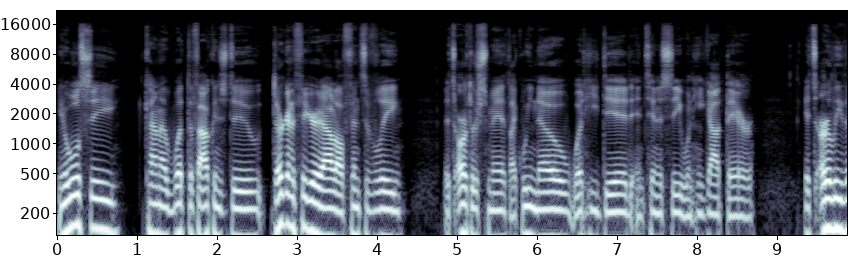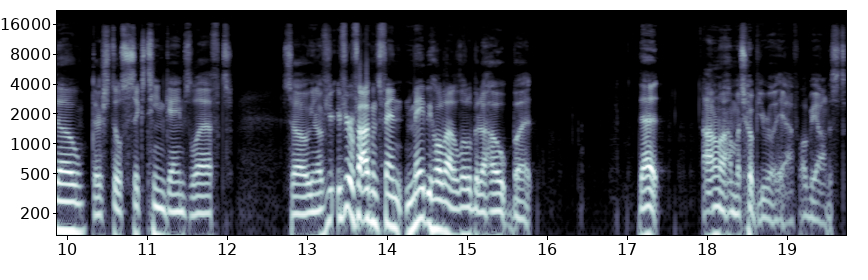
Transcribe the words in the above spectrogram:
You know, we'll see kind of what the Falcons do. They're going to figure it out offensively. It's Arthur Smith. Like we know what he did in Tennessee when he got there. It's early though. There's still 16 games left. So, you know, if you're, if you're a Falcons fan, maybe hold out a little bit of hope, but that I don't know how much hope you really have. I'll be honest.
